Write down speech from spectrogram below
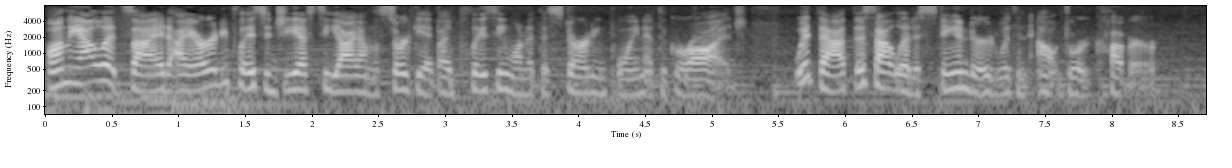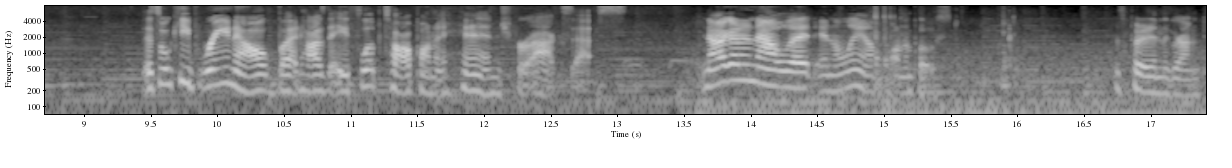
On the outlet side, I already placed a GFCI on the circuit by placing one at the starting point at the garage. With that, this outlet is standard with an outdoor cover. This will keep rain out, but has a flip top on a hinge for access. Now I got an outlet and a lamp on a post. Let's put it in the ground.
